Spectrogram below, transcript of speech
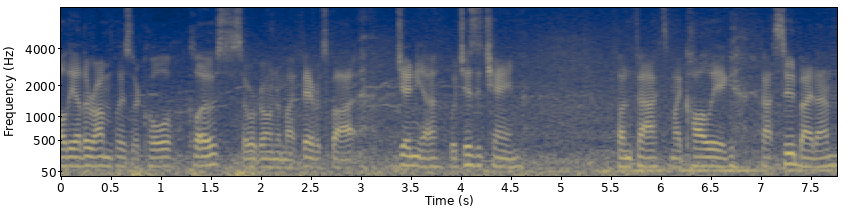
All the other ramen places are cold, closed, so we're going to my favorite spot, Jinya, which is a chain. Fun fact, my colleague got sued by them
